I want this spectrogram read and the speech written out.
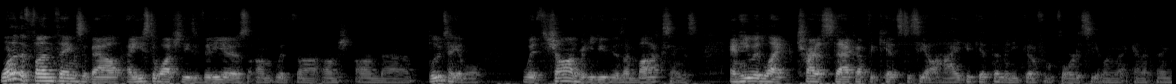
one of the fun things about I used to watch these videos on with uh, on on uh, Blue Table with Sean where he'd do these unboxings, and he would like try to stack up the kits to see how high he could get them, and he'd go from floor to ceiling, that kind of thing.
